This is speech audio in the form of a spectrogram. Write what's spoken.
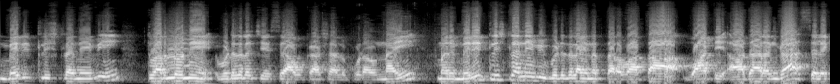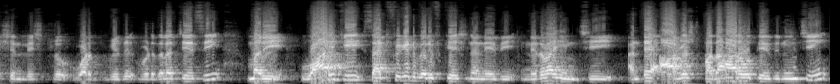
మెరిట్ లిస్టులు అనేవి త్వరలోనే విడుదల చేసే అవకాశాలు కూడా ఉన్నాయి. మరి మెరిట్ లిస్టులు అనేవి విడుదలైన తర్వాత వాటి ఆధారంగా సెలెక్షన్ లిస్టులు విడు- విడుదల చేసి మరి వారికి సర్టిఫికేట్ వెరిఫికేషన్ అనేది నిర్వహించి అంటే ఆగస్టు పదహారవ తేదీ నుంచి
